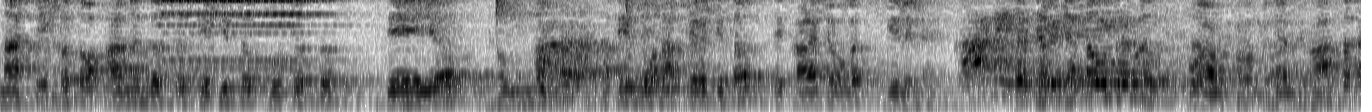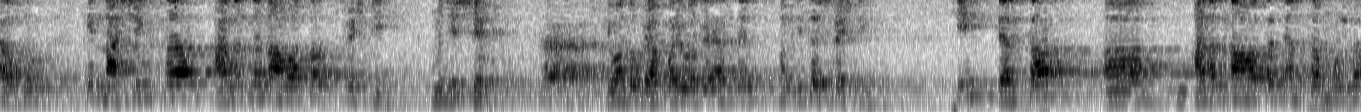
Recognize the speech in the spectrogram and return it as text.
नाशिक तो आनंद स सेठी स पोत स देय धम्म. आता हे दोन अक्षरे तिथं ते काळाच्या ओघात गेलेले आहे तर उत्तर म्हणजे अर्थ काय होतो? की नाशिकचा आनंद नावाचा श्रेष्ठी म्हणजे शेठ किंवा तो व्यापारी वगैरे असेल पण इथं श्रेष्ठी. की त्यांचा आनंद नावाचा त्यांचा मुलगा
